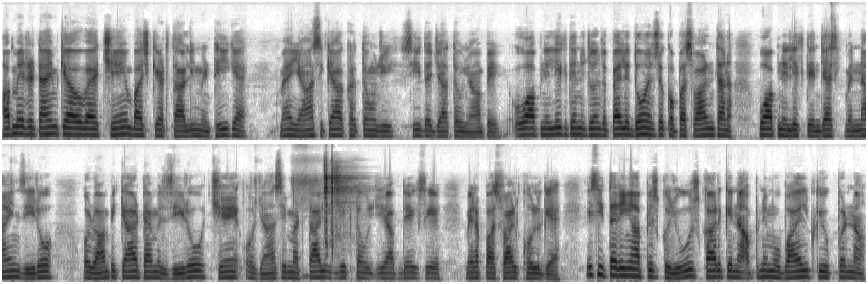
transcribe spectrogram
अब मेरा टाइम क्या हुआ है? छः बज के अड़तालीस में ठीक है? मैं यहाँ से क्या करता हूँ जी? सीधा जाता हूँ यहाँ पे। वो आपने लिख देना, जो से पहले दो हिस्से का पासवर्ड था ना, वो आपने लिख देना। जैसे कि मैं नाइन ज़ीरो और वहाँ पे क्या टाइम है? ज़ीरो, छः और यहाँ से मैं अड़तालीस लिखता हूँ। ये आप देख सके मेरा पासवर्ड खुल गया है। इसी तरह आप इसको यूज़ करके ना, अपने मोबाइल के ऊपर ना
